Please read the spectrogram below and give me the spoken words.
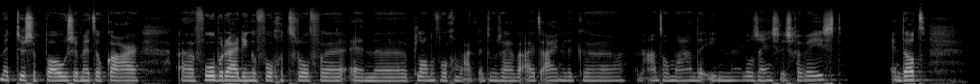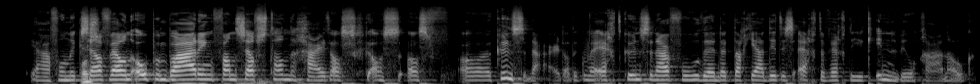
met tussenpozen met elkaar uh, voorbereidingen voor getroffen en uh, plannen voor gemaakt. En toen zijn we uiteindelijk uh, een aantal maanden in Los Angeles geweest. En dat ja, vond ik Was... zelf wel een openbaring van zelfstandigheid als, als, als kunstenaar. Dat ik me echt kunstenaar voelde en dat ik dacht, ja, dit is echt de weg die ik in wil gaan ook.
